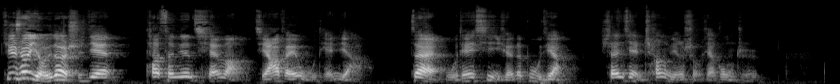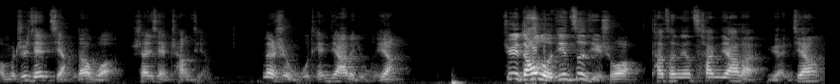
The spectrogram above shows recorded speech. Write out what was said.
据说有一段时间，他曾经前往甲斐武田家，在武田信玄的部将山县昌景手下供职。我们之前讲到过山县昌景，那是武田家的勇将。据岛左近自己说，他曾经参加了远江。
